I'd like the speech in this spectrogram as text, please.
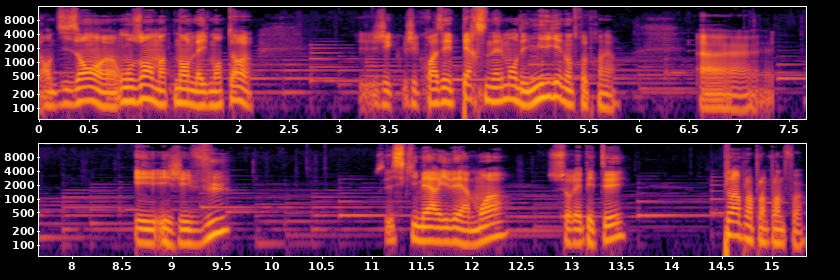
En 10 ans, 11 euh, ans maintenant de Live Mentor, j'ai croisé personnellement des milliers d'entrepreneurs. Euh, et, j'ai vu ce qui m'est arrivé à moi se répéter plein, plein, plein, plein de fois.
